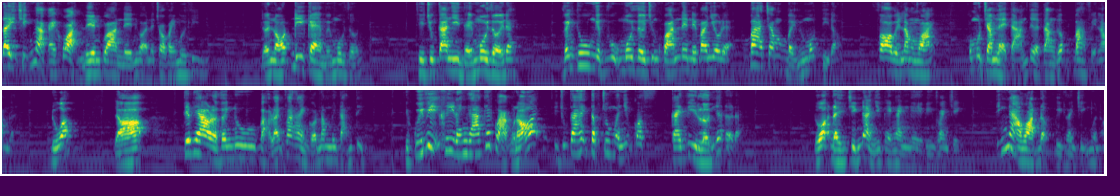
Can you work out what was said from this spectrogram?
Đây chính là cái khoản liên quan đến gọi là cho vay margin đấy nó đi kèm với môi giới. Thì chúng ta nhìn thấy môi giới đây. Doanh thu nghiệp vụ môi giới chứng khoán lên đến bao nhiêu đấy 371 tỷ đồng. So với năm ngoái có 108 thì là tăng gấp 3,5 lần. Đúng không? Đó. Tiếp theo là doanh thu bảo lãnh phát hành có 58 tỷ thì quý vị khi đánh giá kết quả của nó ấy, thì chúng ta hãy tập trung vào những con cái gì lớn nhất ở đây. Đúng không đấy chính là những cái ngành nghề kinh doanh chính. Tính nào hoạt động kinh doanh chính của nó.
